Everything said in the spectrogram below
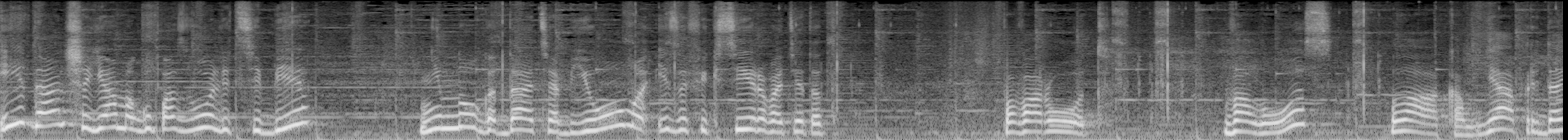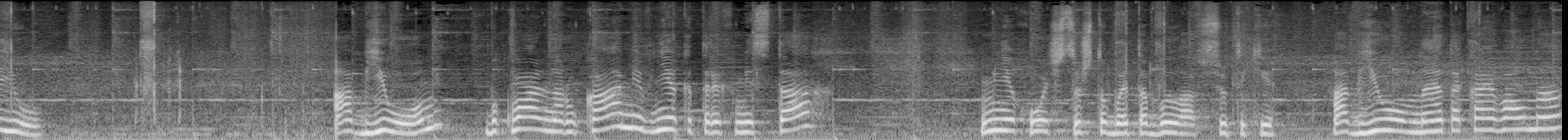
И дальше я могу позволить себе немного дать объема и зафиксировать этот поворот волос лаком. Я придаю объем буквально руками в некоторых местах. Мне хочется, чтобы это была все-таки объемная такая волна.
